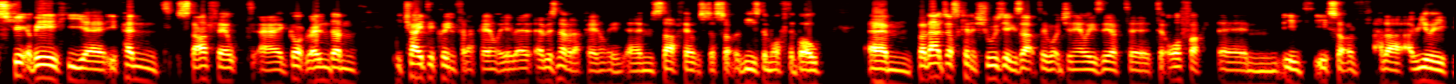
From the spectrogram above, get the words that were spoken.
straight away he uh, he pinned Starfelt, uh, got round him. He tried to claim for a penalty. It, was never a penalty. Um, just sort of eased him off the ball. Um, but that just kind of shows you exactly what Ginnelly's there to, to offer. Um, he, he sort of had a, a, really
